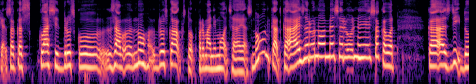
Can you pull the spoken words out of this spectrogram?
Kā saka, klasi drusku, zam, nu, drusku augstāk par mani mocājās. Nu, un kad kā aizarunājam, mēs ar un saka, ot, kā es dzīdu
